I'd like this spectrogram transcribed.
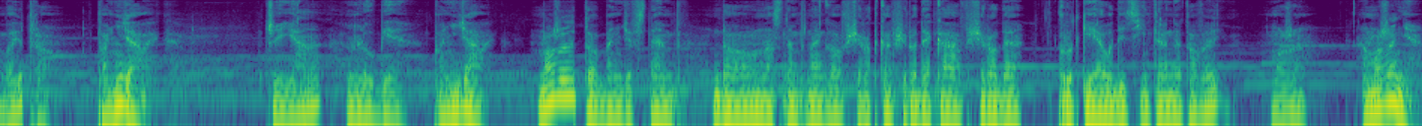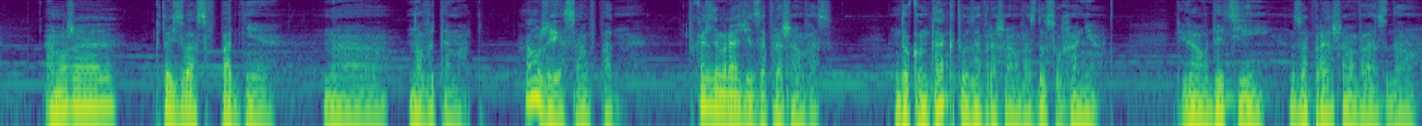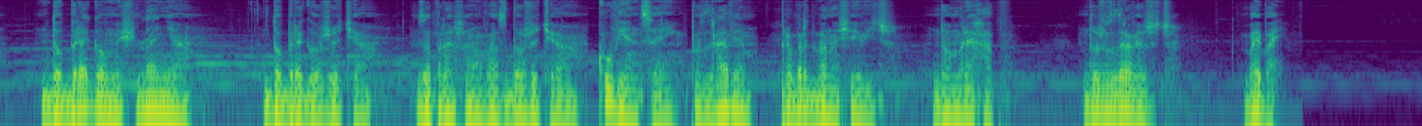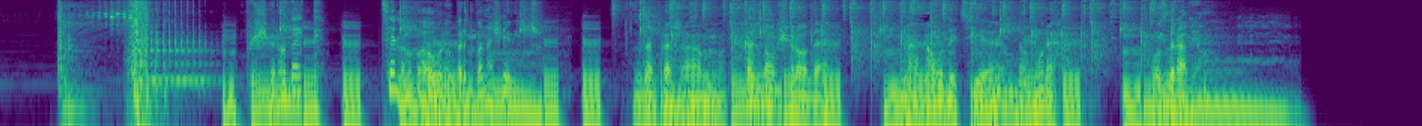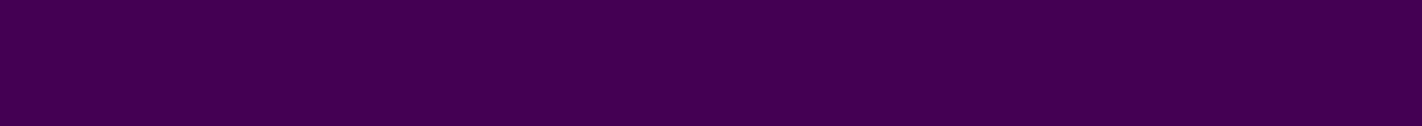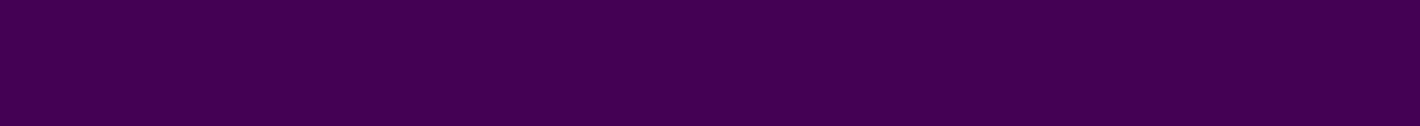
bo jutro poniedziałek. Czy ja lubię poniedziałek? Może to będzie wstęp do następnego w środka w środeka w środę krótkiej audycji internetowej? Może, a może nie. A może ktoś z Was wpadnie na nowy temat. A może ja sam wpadnę. W każdym razie zapraszam Was do kontaktu, zapraszam Was do słuchania tych audycji. Zapraszam Was do dobrego myślenia, dobrego życia. Zapraszam Was do życia ku więcej. Pozdrawiam. Robert Banasiewicz, Dom Rehab. Dużo zdrowia życzę. Bye bye. W środek celował Robert Banasiewicz. Zapraszam w każdą środę na audycję Domu Rehab. Pozdrawiam.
